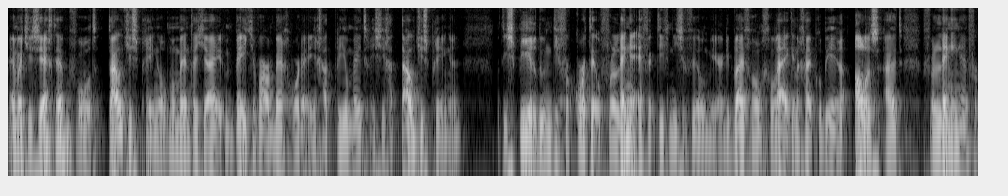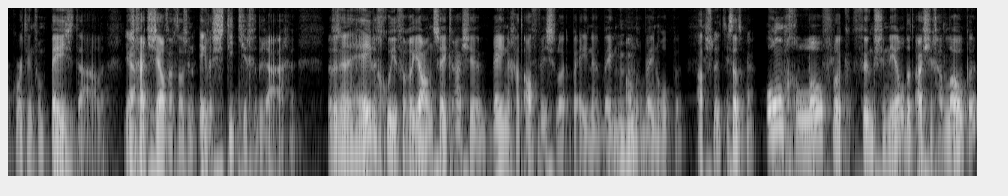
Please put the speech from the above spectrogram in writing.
En wat je zegt, hè, bijvoorbeeld touwtjes springen, op het moment dat jij een beetje warm bent geworden en je gaat pliometrisch, je gaat touwtjes springen, die spieren doen, die verkorten of verlengen effectief niet zoveel meer. Die blijven gewoon gelijk. En dan ga je proberen alles uit verlenging en verkorting van pezen te halen. Dus je gaat jezelf echt als een elastiekje gedragen. Dat is een hele goede variant, zeker als je benen gaat afwisselen, op ene been, mm andere benen hoppen. Absoluut. Is dat ongelooflijk functioneel, dat als je gaat lopen,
